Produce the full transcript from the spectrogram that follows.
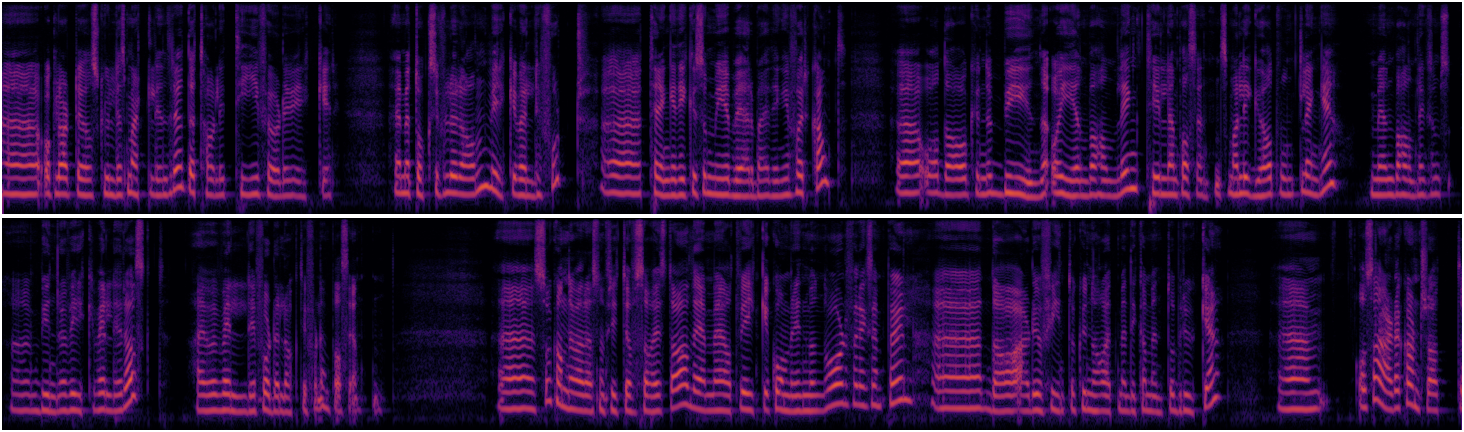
eh, og klart det å skulle smertelindre, det tar litt tid før det virker. Eh, Metoxifluranen virker veldig fort, eh, trenger ikke så mye bearbeiding i forkant. Og da å kunne begynne å gi en behandling til den pasienten som har ligget og hatt vondt lenge, med en behandling som eh, begynner å virke veldig raskt, er jo veldig fordelaktig for den pasienten. Eh, så kan det være som Fridtjof sa i stad, det med at vi ikke kommer inn med nål f.eks. Eh, da er det jo fint å kunne ha et medikament å bruke. Og så er det kanskje at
